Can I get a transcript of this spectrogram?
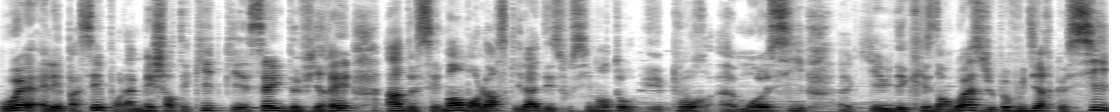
où elle est passée pour la méchante équipe qui essaye de virer un de ses membres lorsqu'il a des soucis mentaux. Et pour euh, moi aussi, euh, qui ai eu des crises d'angoisse, je peux vous dire que si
